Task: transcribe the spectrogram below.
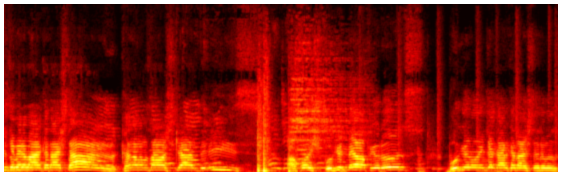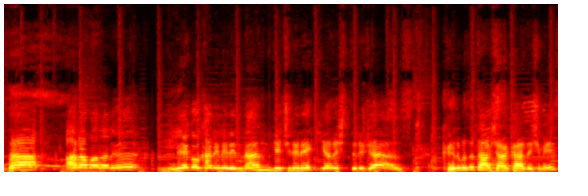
Herkese merhaba arkadaşlar. Kanalımıza hoş geldiniz. Apoş bugün ne yapıyoruz? Bugün oyuncak arkadaşlarımızla arabaları Lego kalelerinden geçirerek yarıştıracağız. Kırmızı tavşan kardeşimiz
